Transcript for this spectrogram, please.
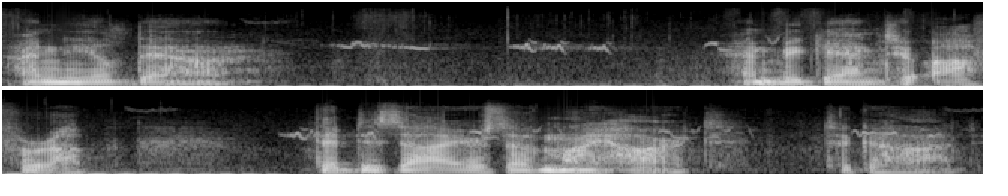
I kneeled down and began to offer up the desires of my heart to God.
